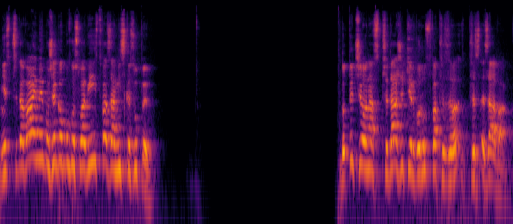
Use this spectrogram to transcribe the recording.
nie sprzedawajmy Bożego błogosławieństwa za miskę zupy. Dotyczy ona sprzedaży pierworództwa przez, przez Ezawa.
